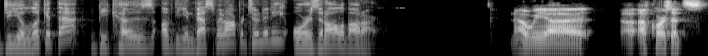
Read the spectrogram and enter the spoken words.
Do you look at that because of the investment yep. opportunity or is it all about art? No we uh, uh, of course it's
